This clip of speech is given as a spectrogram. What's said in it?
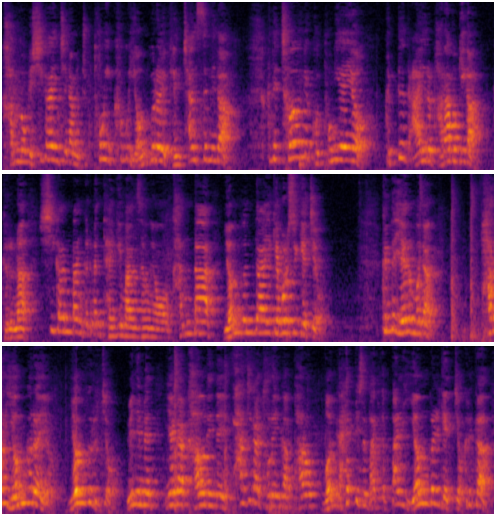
간목의 시간이 지나면 좀 통이 크고 연그러요. 괜찮습니다. 근데 처음에 고통이에요. 그 뜻 아이를 바라보기가. 그러나 시간만 그러면 대기만성형 간다, 연근다 이렇게 볼 수 있겠죠. 근데 얘는 뭐냐? 바로 연그러요. 연그르죠. 왜냐면 얘가 가을인데 화기가 들어오니까 바로 뭔가 햇빛을 받으니까 빨리 연글겠죠. 그러니까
